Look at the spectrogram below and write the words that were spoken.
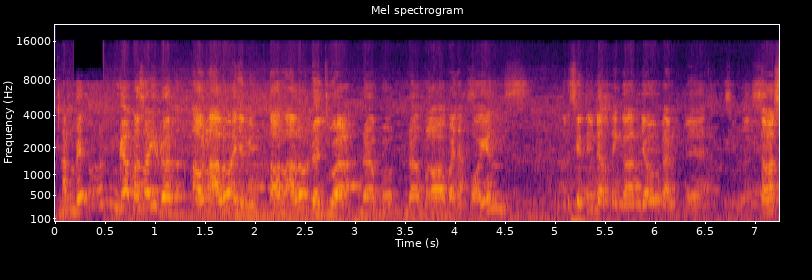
kan be- nggak masalahnya dua ta- tahun lalu aja nih. Tahun lalu udah juara, udah, udah berapa banyak poin, City udah ketinggalan jauh kan. Iya, Terus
